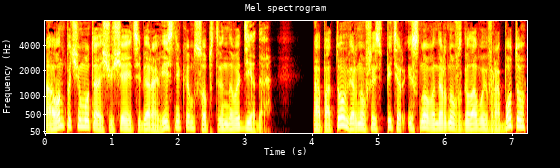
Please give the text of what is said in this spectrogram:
а он почему-то ощущает себя ровесником собственного деда. А потом, вернувшись в Питер и снова нырнув с головой в работу,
